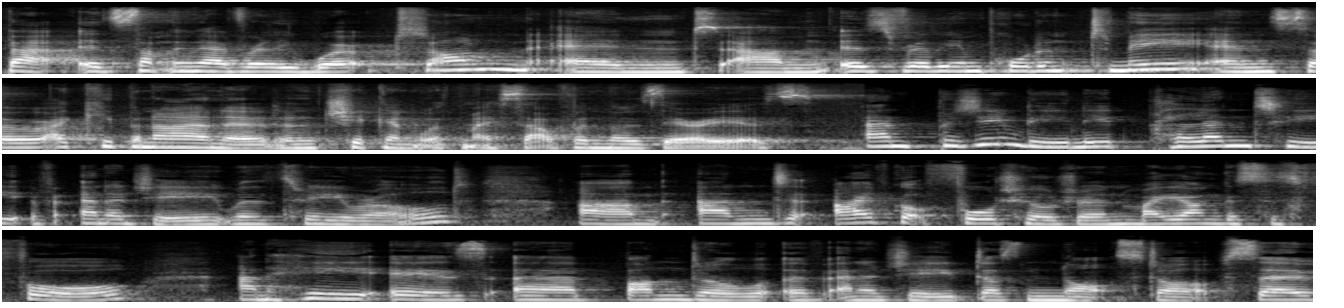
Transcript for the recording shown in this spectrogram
but it's something that I've really worked on and um, is really important to me. And so I keep an eye on it and check in with myself in those areas. And presumably you need plenty of energy with a three-year-old. Um, and I've got four children. My youngest is four and he is a bundle of energy, does not stop. So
